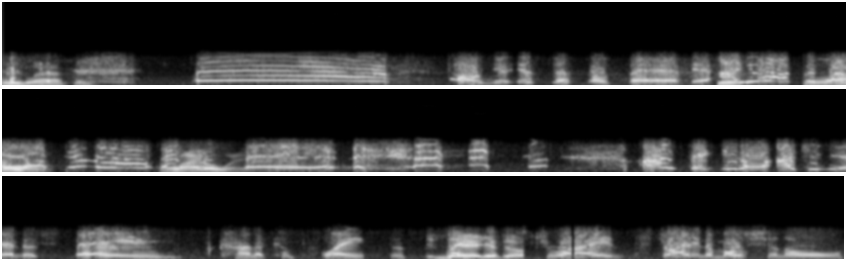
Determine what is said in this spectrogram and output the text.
He's laughing. Oh, you, it's just so sad. See? You have to laugh. Right away. I think you know I keep hearing the same kind of There like you this go. stride, strident emotional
